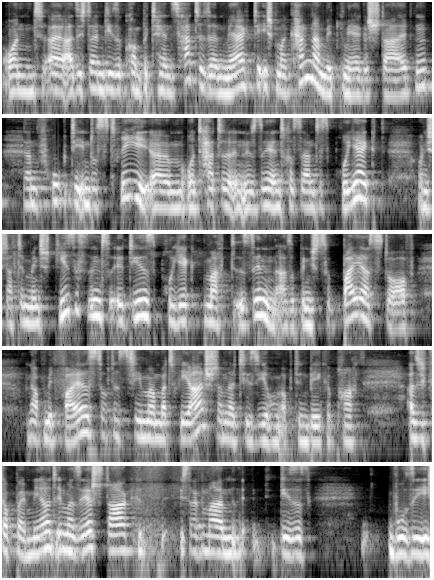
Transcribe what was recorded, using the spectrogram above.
Und äh, als ich dann diese Kompetenz hatte, dann merkte ich, man kann damit mehr gestalten. Dann frug die Industrie ähm, und hatte ein sehr interessantes Projekt. Und ich dachte, Mensch, dieses, dieses Projekt macht Sinn. Also bin ich zu Bayersdorf und habe mit Bayersdorf das Thema Materialstandardisierung auf den Weg gebracht. Also ich glaube, bei mir hat immer sehr stark, ich sage mal, dieses wo sie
